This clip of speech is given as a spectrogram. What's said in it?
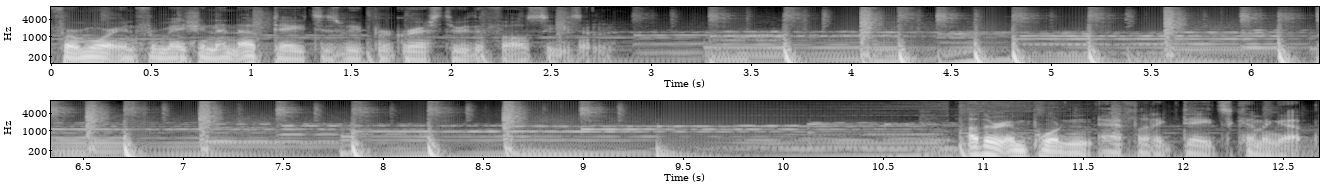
for more information and updates as we progress through the fall season. Other important athletic dates coming up.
